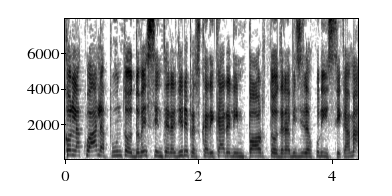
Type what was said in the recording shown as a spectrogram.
con la quale appunto dovesse interagire per scaricare l'importo della visita oculistica, ma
